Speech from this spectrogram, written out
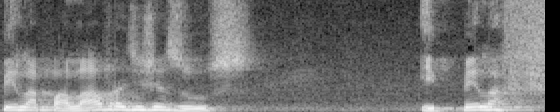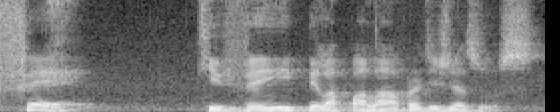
pela palavra de Jesus e pela fé que vem pela palavra de Jesus.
